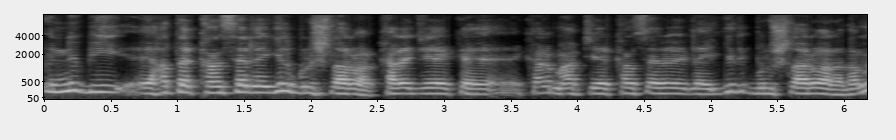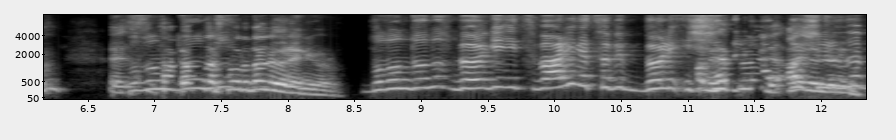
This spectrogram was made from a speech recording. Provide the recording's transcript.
ünlü bir e, hatta kanserle ilgili buluşlar var. Karaciğer, e, karın akciğer kanseriyle ilgili buluşlar var adamın. E, Bulunduğunuz- sonradan öğreniyorum. Bulunduğunuz bölge itibariyle tabii böyle işinde hep böyle. başarılı,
